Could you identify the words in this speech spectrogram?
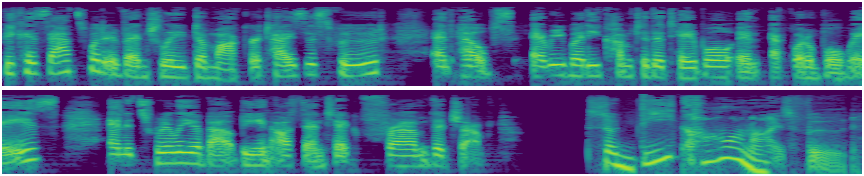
because that's what eventually democratizes food and helps everybody come to the table in equitable ways. And it's really about being authentic from the jump. So decolonize food.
